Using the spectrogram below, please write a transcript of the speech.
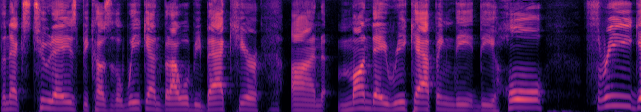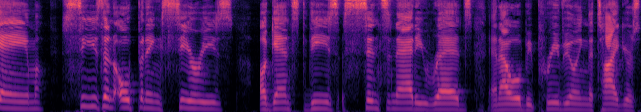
the next two days because of the weekend, but I will be back here on Monday recapping the, the whole three game season opening series against these Cincinnati Reds, and I will be previewing the Tigers'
